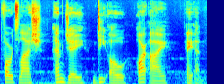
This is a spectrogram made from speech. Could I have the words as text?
forward slash M J D O R I A N.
